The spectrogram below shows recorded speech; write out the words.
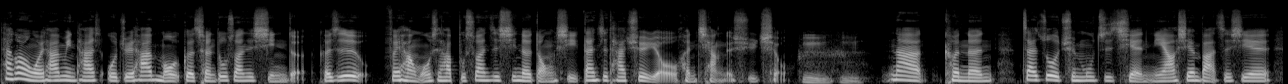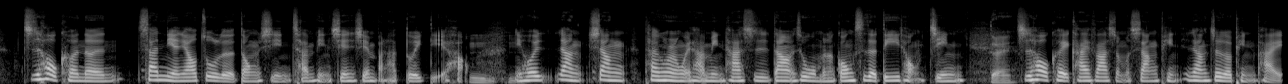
太空人维他命它，我觉得它某个程度算是新的，可是飞航模式它不算是新的东西，但是它却有很强的需求。嗯嗯那可能在做群目之前，你要先把这些之后可能三年要做的东西，产品先先把它堆叠好。嗯，你会让像太空人维他命，它是当然是我们的公司的第一桶金，对，之后可以开发什么商品，让这个品牌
